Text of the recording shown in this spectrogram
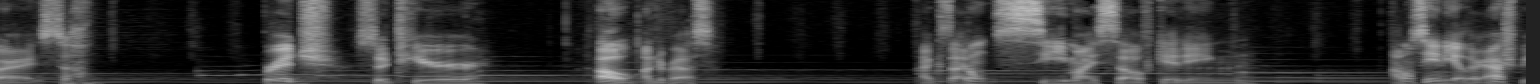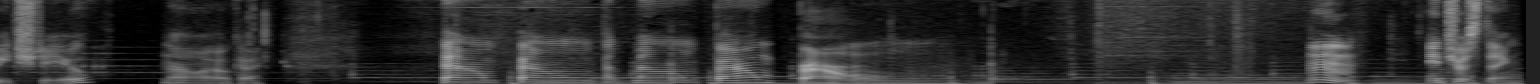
All right, so bridge, so tier. Oh, underpass. Because I don't see myself getting. I don't see any other Ash Beach. Do you? No. Okay. Bow, bow, bow, bow, bow, bow. Hmm. Interesting.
